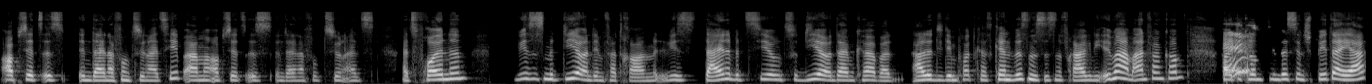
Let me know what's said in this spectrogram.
Ob es jetzt ist in deiner Funktion als Hebamme, ob es jetzt ist in deiner Funktion als, als Freundin. Wie ist es mit dir und dem Vertrauen? Wie ist deine Beziehung zu dir und deinem Körper? Alle, die den Podcast kennen, wissen, es ist eine Frage, die immer am Anfang kommt. Heute Echt? kommt sie ein bisschen später, ja.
